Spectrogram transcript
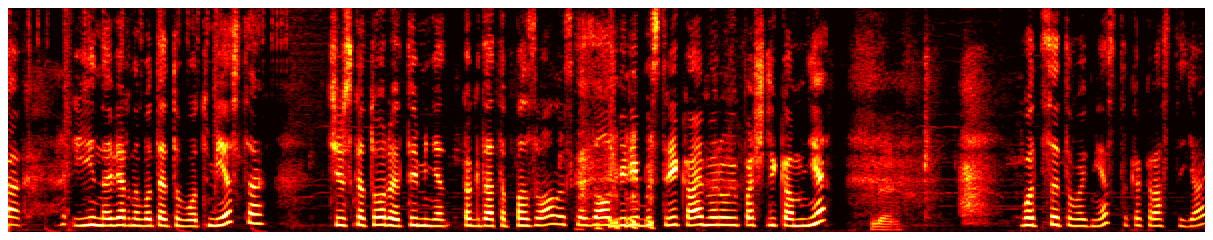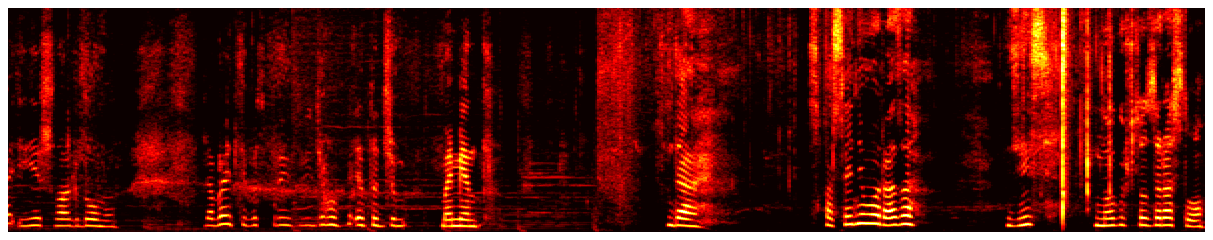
Так, и, наверное, вот это вот место, через которое ты меня когда-то позвал и сказал, бери быстрее камеру и пошли ко мне. Да. Вот с этого места как раз-то я и шла к дому. Давайте воспроизведем этот же момент. Да, с последнего раза здесь много что заросло.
